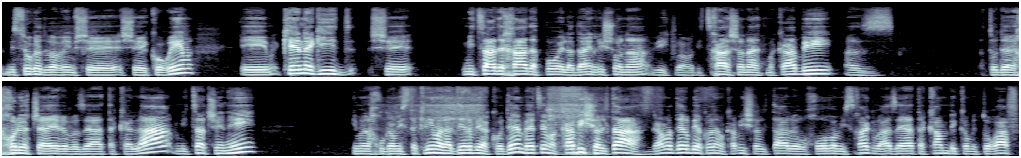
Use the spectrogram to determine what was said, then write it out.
מסוג הדברים ש, שקורים. אה, כן נגיד שמצד אחד הפועל עדיין ראשונה, והיא כבר ניצחה השנה את מכבי, אז אתה יודע, יכול להיות שהערב הזה היה תקלה. מצד שני, אם אנחנו גם מסתכלים על הדרבי הקודם, בעצם מכבי שלטה, גם הדרבי הקודם, מכבי שלטה לאורך רוב המשחק, ואז היה את הקאמבק המטורף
